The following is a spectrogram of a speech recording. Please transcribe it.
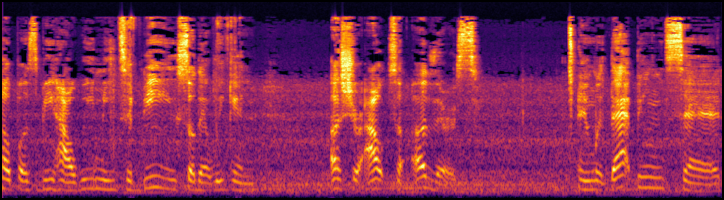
help us be how we need to be so that we can usher out to others. And with that being said,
